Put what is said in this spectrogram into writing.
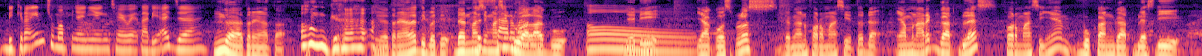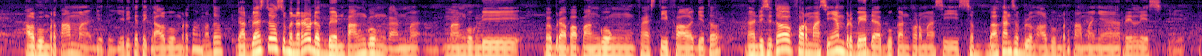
dikirain cuma penyanyi yang cewek tadi aja. Enggak ternyata. Oh enggak. Ya ternyata tiba-tiba dan masing-masing dua lagu. Oh. Jadi ya Ghost Plus dengan formasi itu yang menarik God Bless formasinya bukan God Bless di album pertama gitu. Jadi ketika album pertama tuh God Bless tuh sebenarnya udah band panggung kan, ma- manggung di beberapa panggung festival gitu. Nah, di situ formasinya berbeda, bukan formasi se- bahkan sebelum album pertamanya rilis gitu.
